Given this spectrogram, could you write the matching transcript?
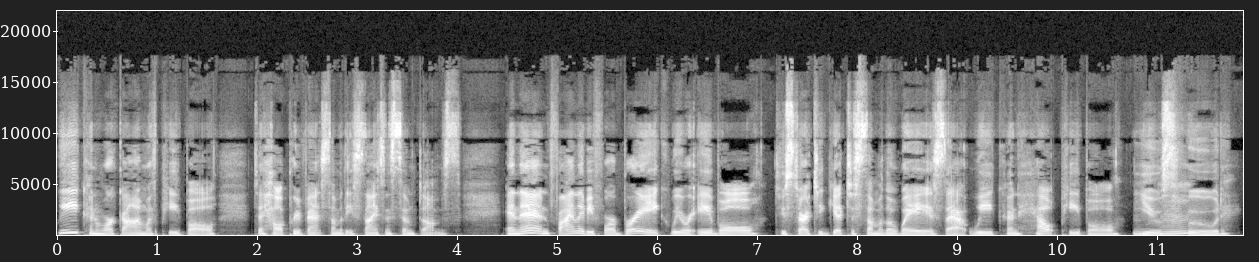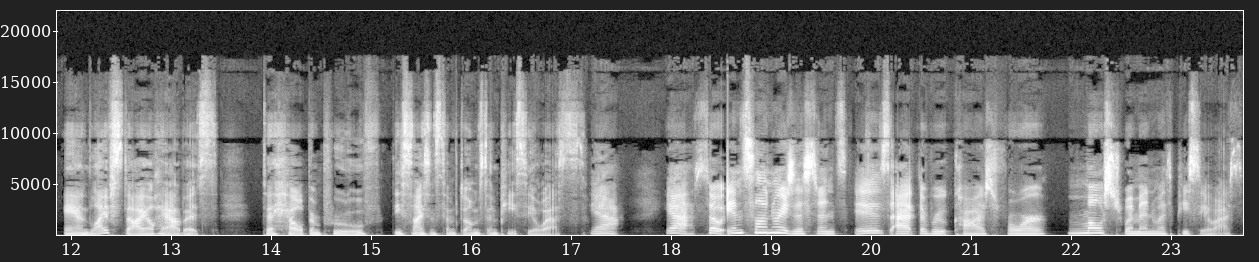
we can work on with people to help prevent some of these signs and symptoms. And then finally, before break, we were able to start to get to some of the ways that we can help people mm-hmm. use food and lifestyle habits to help improve these signs and symptoms in PCOS. Yeah. Yeah. So insulin resistance is at the root cause for most women with PCOS.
